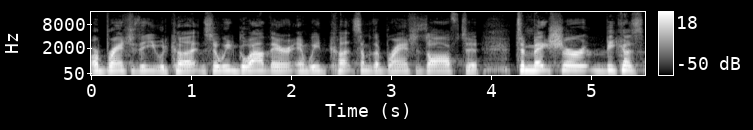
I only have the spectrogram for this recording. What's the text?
or branches that you would cut. And so we'd go out there and we'd cut some of the branches off to, to make sure, because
